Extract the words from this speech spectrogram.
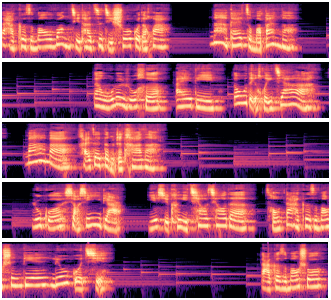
大个子猫忘记他自己说过的话，那该怎么办呢？但无论如何，艾迪都得回家啊！妈妈还在等着他呢。如果小心一点儿，也许可以悄悄地从大个子猫身边溜过去。大个子猫说：“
